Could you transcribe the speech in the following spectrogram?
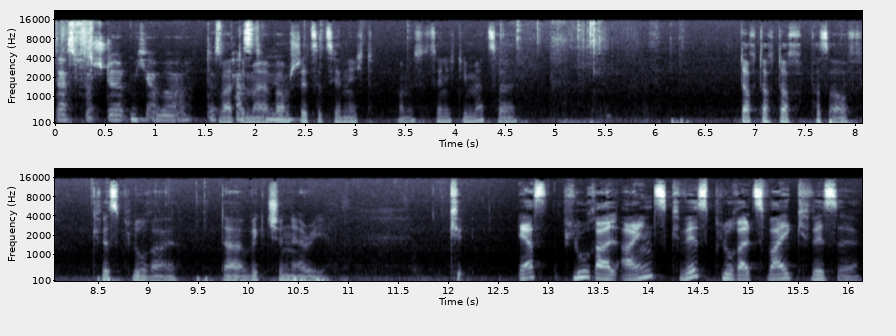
Das verstört mich aber. Das Warte passt mal, warum steht es jetzt hier nicht? Warum ist jetzt hier nicht die Mehrzahl? Doch, doch, doch, pass auf. Quiz Plural. Da Wiktionary. Qu Erst Plural 1, Quiz, Plural 2, Quizze.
